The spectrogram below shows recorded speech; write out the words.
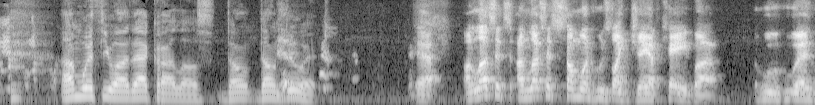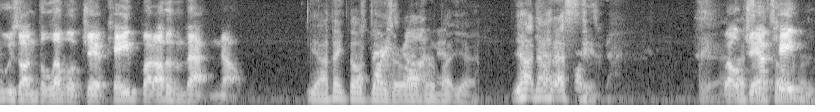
I'm with you on that, Carlos. Don't don't do it. yeah. Unless it's unless it's someone who's like JFK, but who who who's on the level of JFK. But other than that, no. Yeah, I think those That days are gone, over. man. But yeah, yeah, no, Yeah, that that's party's- yeah, Well, that's- JFK over.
